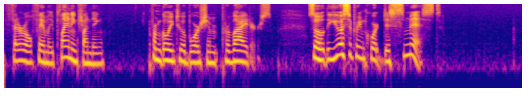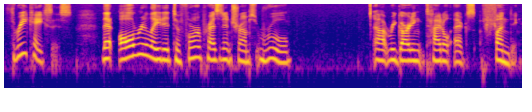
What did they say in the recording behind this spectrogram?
federal family planning funding from going to abortion providers. So the U.S. Supreme Court dismissed three cases that all related to former President Trump's rule uh, regarding Title X funding.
